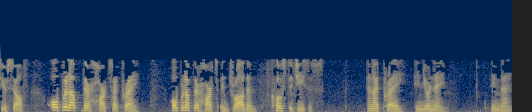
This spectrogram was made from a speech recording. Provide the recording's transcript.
to yourself. Open up their hearts, I pray. Open up their hearts and draw them close to Jesus. And I pray in your name. Amen.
